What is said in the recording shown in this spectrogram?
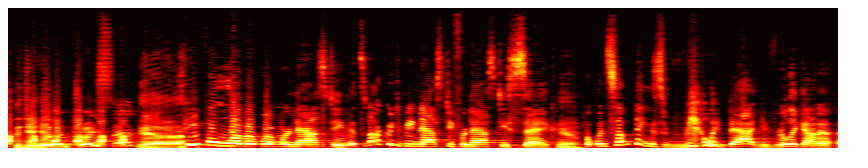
Did you hear what Joyce said? Yeah. People love it when we're nasty. It's not good to be nasty for nasty's sake. Yeah. But when something's really bad, you've really got to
